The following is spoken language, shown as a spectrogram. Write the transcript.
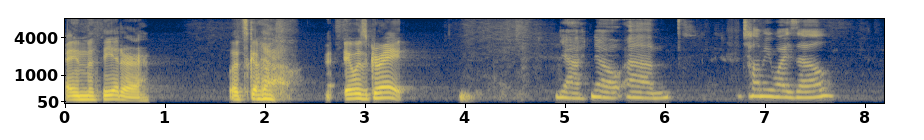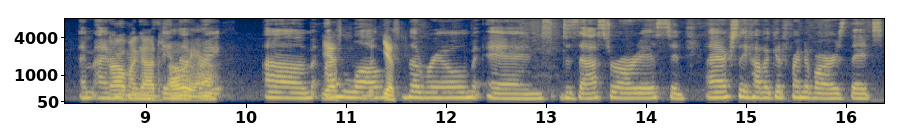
in the theater. Let's go." It was great. Yeah, no. Um, Tommy Wiseau. I'm, I Oh hope my I'm God. saying Oh, that yeah. right. Um, Yes, I love yes. The Room and Disaster Artist, and I actually have a good friend of ours that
